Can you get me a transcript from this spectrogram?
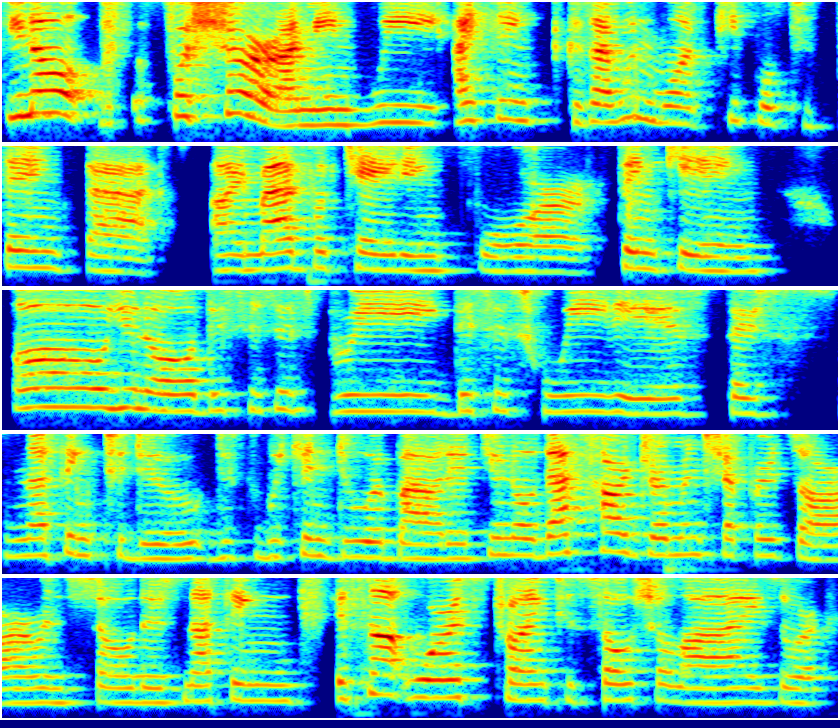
You know, for sure. I mean, we, I think, because I wouldn't want people to think that I'm advocating for thinking, oh, you know, this is his breed, this is who he is, there's nothing to do, we can do about it. You know, that's how German Shepherds are. And so there's nothing, it's not worth trying to socialize or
